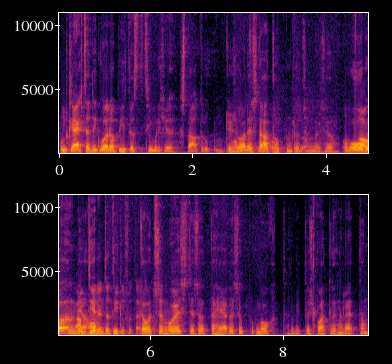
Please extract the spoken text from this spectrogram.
Und gleichzeitig war Rapid das ziemliche Startruppen. Das und, war die Startruppen und- damals, ja. Und auch wir amtierender Titelverteidiger. Damals, das hat der Herr super gemacht mit der sportlichen Leitung.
